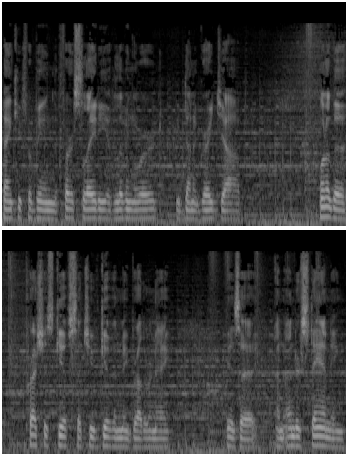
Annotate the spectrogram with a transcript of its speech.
thank you for being the First Lady of Living Word. You've done a great job. One of the precious gifts that you've given me, Brother Renee, is a, an understanding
